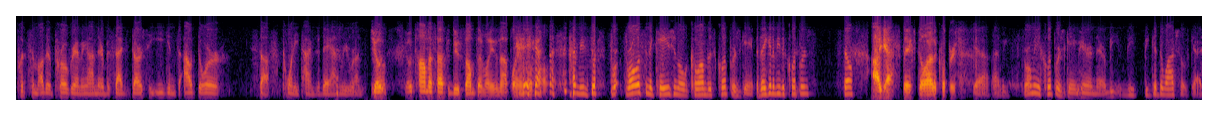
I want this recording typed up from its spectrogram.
puts some other programming on there besides D'Arcy Egan's outdoor stuff 20 times a day on reruns. Joe? Joe Thomas has to do something when he's not playing football. I mean, th- th- throw us an occasional Columbus Clippers game. Are they going to be the Clippers still? Ah, yes, they still are the Clippers. Yeah, I mean, throw me a Clippers game here and there. Be be be good to watch those guys.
